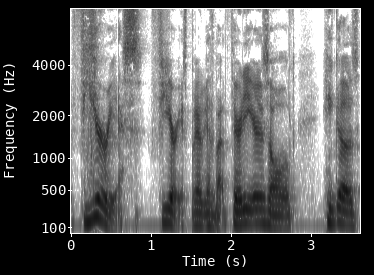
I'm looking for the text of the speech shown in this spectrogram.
furious, furious. But he's about 30 years old. He goes,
